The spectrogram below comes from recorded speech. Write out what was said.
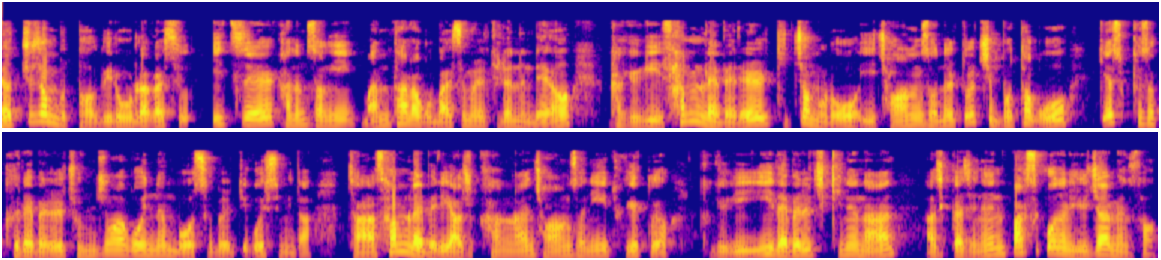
몇 주 전부터 위로 올라갈 수 있을 가능성이 많다라고 말씀을 드렸는데요. 가격이 3레벨을 기점으로 이 저항선을 뚫지 못하고 계속해서 그 레벨을 존중하고 있는 모습을 띄고 있습니다. 자, 3레벨이 아주 강한 저항선이 되겠고요. 가격이 이 레벨을 지키는 한 아직까지는 박스권을 유지하면서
